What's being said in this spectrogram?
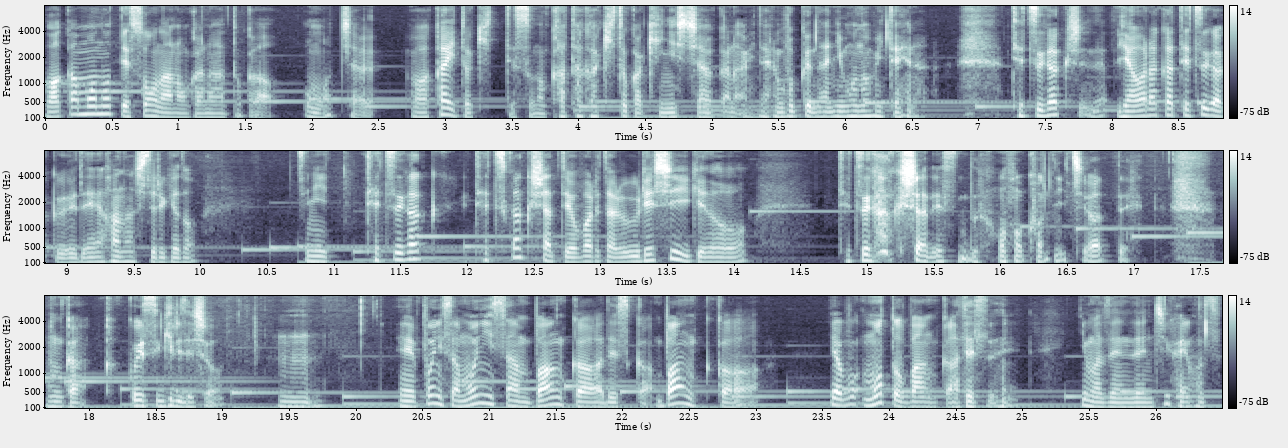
若者ってそうなのかなとか思っちゃう。若い時ってその肩書きとか気にしちゃうかなみたいな 僕何者みたいな。哲学者柔らか哲学で話してるけど別に哲学哲学者って呼ばれたら嬉しいけど哲学者です。どうもこんにちはって。なんかかっこよすぎるでしょ。うん。えー、ポニーさんモニーさんバンカーですか？バンカー？いや元バンカーですね。今全然違います。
